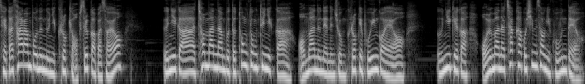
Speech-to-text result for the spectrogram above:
제가 사람 보는 눈이 그렇게 없을까 봐서요. 은희가 첫 만남부터 통통 튀니까 엄마 눈에는 좀 그렇게 보인 거예요. 은희 걔가 얼마나 착하고 심성이 고운데요.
